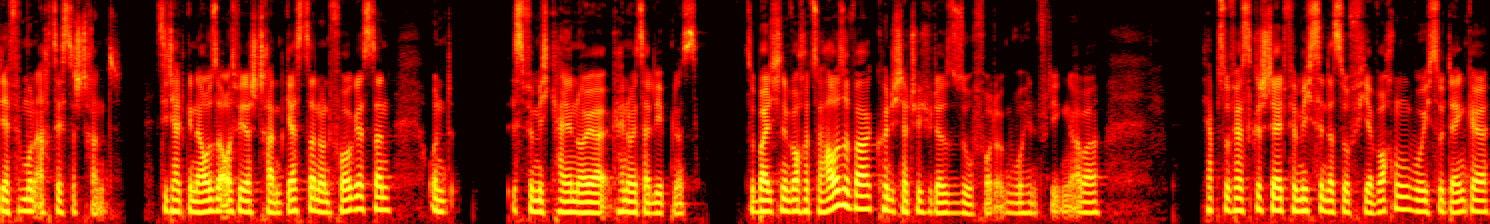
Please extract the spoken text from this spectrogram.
der 85. Strand. Sieht halt genauso aus wie der Strand gestern und vorgestern und ist für mich keine neue, kein neues Erlebnis. Sobald ich eine Woche zu Hause war, könnte ich natürlich wieder sofort irgendwo hinfliegen, aber ich habe so festgestellt, für mich sind das so vier Wochen, wo ich so denke,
